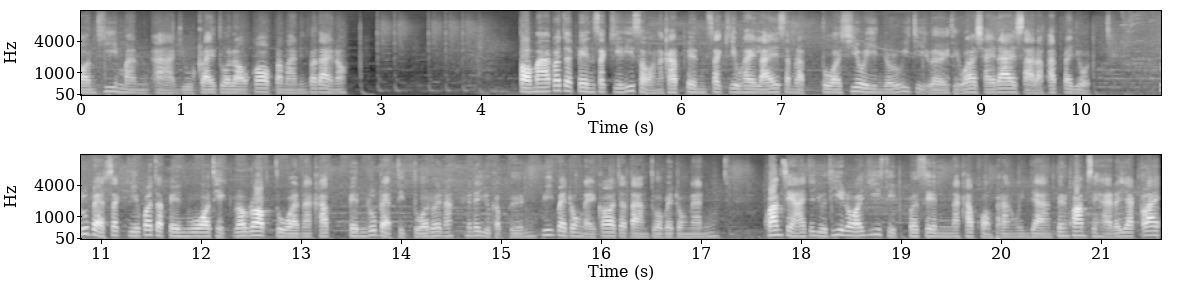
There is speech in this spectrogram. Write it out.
ตอนที่มันอ่าอยู่ไกลตัวเราก็ประมาณนี้ก็ได้เนาะ ต่อมาก็จะเป็นสกิลที่ 2 นะครับ เป็นสกิลไฮไลท์สำหรับตัวชิโอฮินโยรุอิจิเลย ถือว่าใช้ได้สารพัดประโยชน์ รูปแบบสกิลก็จะเป็นวอ r เทครอบๆตัวนะครับ เป็นรูปแบบติดตัวด้วยนะ ไม่ได้อยู่กับพื้น วิ่งไปตรงไหนก็จะตามตัวไปตรงนั้น ความเสียหายจะอยู่ที่ 120%นะครับของพลังวิญญาณ เป็นความเสียหายระยะใกล้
